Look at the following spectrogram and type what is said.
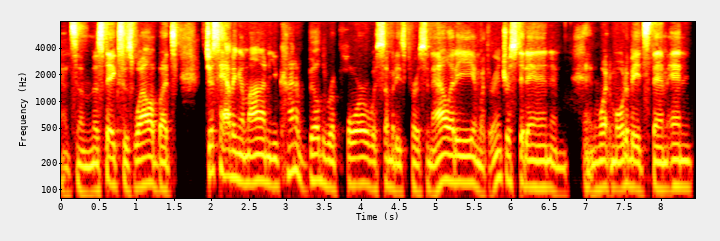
had some mistakes as well. But just having him on, you kind of build rapport with somebody's personality and what they're interested in, and and what motivates them. And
